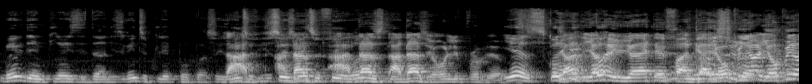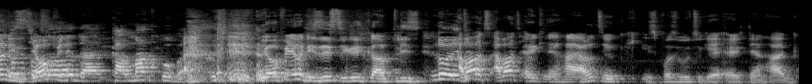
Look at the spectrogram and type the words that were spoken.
But if they employ Zidane, he's going to play Pogba, so he's That- going to, so he's going that's, to fail. and that's, and that's your only problem. Yes, 'cause you're, if they- you're not a United fan guy. Your opinion, your opinion is your opinion. that can mark Pogba. Your opinion is insignificant, please. No, it's- about about Eric Ten Hag, I don't think it's possible to get Eric Ten Hag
